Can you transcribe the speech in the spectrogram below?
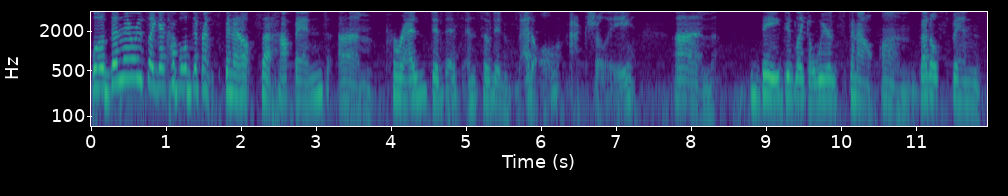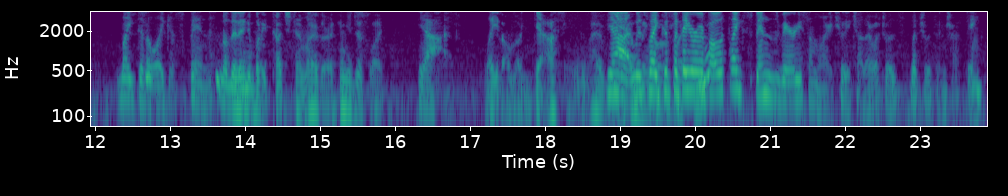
Well, then there was like a couple of different spin outs that happened. Um Perez did this and so did Vettel actually. Um they did like a weird spin out. Um Vettel spin like did a like a spin. I don't know that anybody touched him either. I think he just like Yeah. Laid on the gas a little heavy. Yeah, it was like, was but they were "Whoop." both like spins very similar to each other, which was which was interesting.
